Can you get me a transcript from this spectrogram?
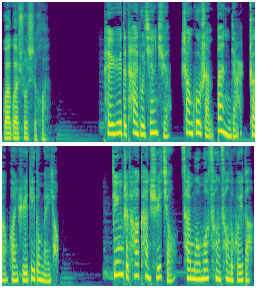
乖乖说实话。裴玉的态度坚决，让顾阮半点转圜余地都没有，盯着他看许久，才磨磨蹭蹭的回答，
